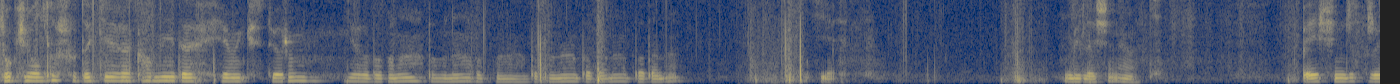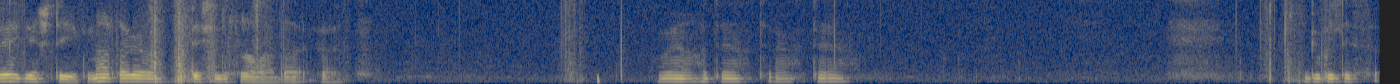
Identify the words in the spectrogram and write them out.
Çok iyi oldu. Şuradaki rakamlıyı da yemek istiyorum. Ya da babana, babana, babana, babana, babana, babana. Yes. Birleşin evet. Beşinci sıraya geçtik. Mert Aga beşinci sıralarda. Evet. Ve hadi hadi hadi. Bir birleşse.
